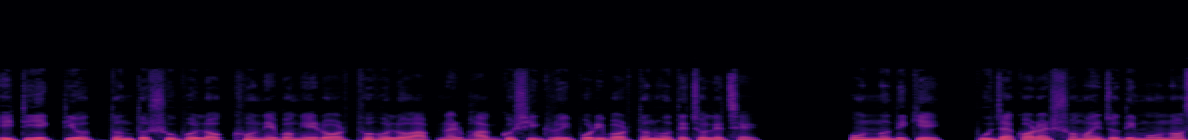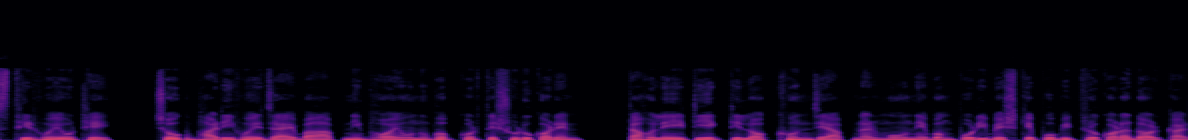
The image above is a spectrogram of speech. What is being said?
এটি একটি অত্যন্ত শুভ লক্ষণ এবং এর অর্থ হল আপনার ভাগ্য শীঘ্রই পরিবর্তন হতে চলেছে। অন্যদিকে, পূজা করার সময় যদি মন অস্থির হয়ে ওঠে চোখ ভারী হয়ে যায় বা আপনি ভয় অনুভব করতে শুরু করেন, তাহলে এটি একটি লক্ষণ যে আপনার মন এবং পরিবেশকে পবিত্র করা দরকার।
